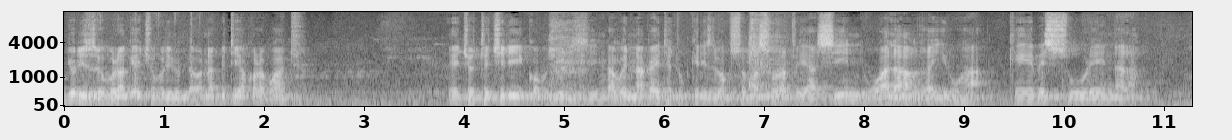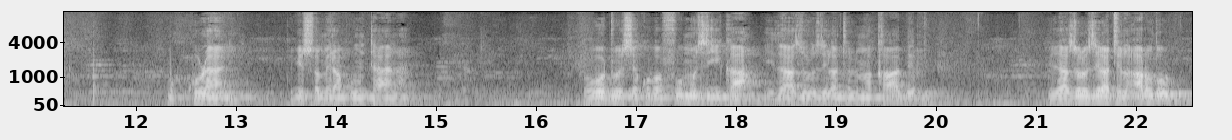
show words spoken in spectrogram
bujulizi obulaga ekyo buli ludda wanabbi tiyakola bwatyo. Ekyo tekiriiko bujulizi nga bwe nagaye tetukkirizibwa kusoma suratu yasin wala ghairuha keeba essuula endala mu kulaani kugisomera ku ntaana. Oba otuuse ku bafu muziika idha zulzilat lmakabir idha zulzilat lardu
